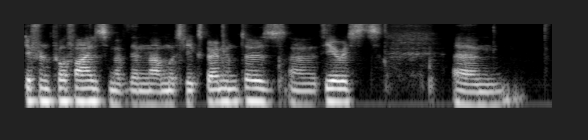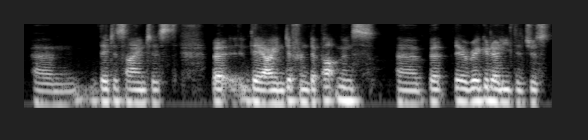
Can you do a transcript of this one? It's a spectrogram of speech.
different profiles. Some of them are mostly experimenters, uh, theorists, um, um, data scientists, but they are in different departments, uh, but they regularly to just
